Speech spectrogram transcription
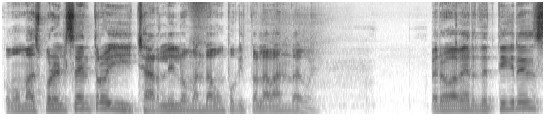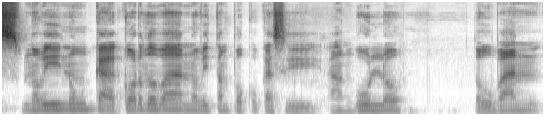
como más por el centro y Charlie lo mandaba un poquito a la banda, güey. Pero a ver, de Tigres no vi nunca a Córdoba, no vi tampoco casi a Angulo. Taubán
